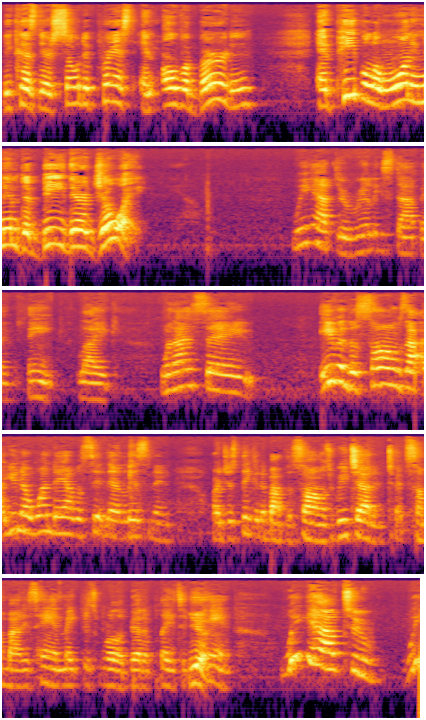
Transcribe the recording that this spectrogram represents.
because they're so depressed and overburdened, and people are wanting them to be their joy. we have to really stop and think. Like when I say, even the songs, I you know, one day I was sitting there listening or just thinking about the songs. Reach out and touch somebody's hand, make this world a better place if Yeah. you can. We have to, we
